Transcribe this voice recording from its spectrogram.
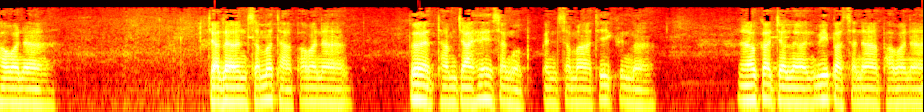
ภาวนา จเจริญสมถะภาวนา เพื่อทำใจให้สงบเป็นสมาธิขึ้นมา แล้วก็เจริญวิปัสสนาภาวนา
